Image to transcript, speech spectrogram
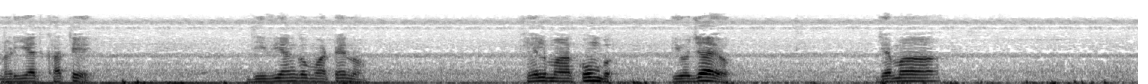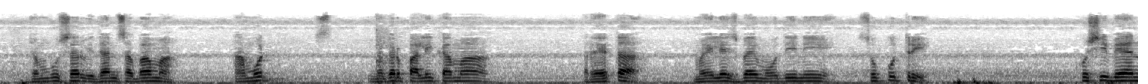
નડિયાદ ખાતે દિવ્યાંગ માટેનો ખેલ મહાકુંભ યોજાયો જેમાં જંબુસર વિધાનસભામાં આમોદ નગરપાલિકામાં રહેતા મહિલેશભાઈ મોદીની સુપુત્રી ખુશીબેન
